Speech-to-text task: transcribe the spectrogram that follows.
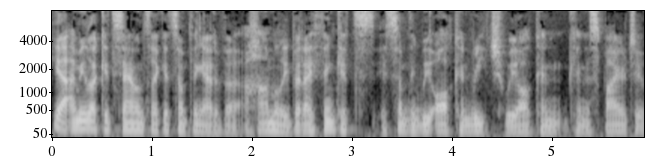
Yeah, I mean, look, it sounds like it's something out of a, a homily, but I think it's it's something we all can reach, we all can can aspire to.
